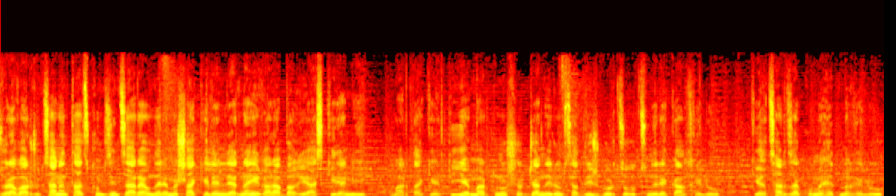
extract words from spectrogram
Զորավարժության ընթացքում զինծառայողները մշակել են Լեռնային Ղարաբաղի Ասկերանի, Մարտակերտի եւ Մարտունու շրջաններում սադրիչ գործողությունները կանխելու կեղծ հարձակումը հետ մղելու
